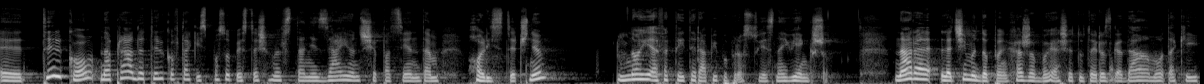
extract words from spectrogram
E, tylko, naprawdę tylko w taki sposób jesteśmy w stanie zająć się pacjentem holistycznie. No i efekt tej terapii po prostu jest największy. Nare lecimy do pęcherza, bo ja się tutaj rozgadałam o takiej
